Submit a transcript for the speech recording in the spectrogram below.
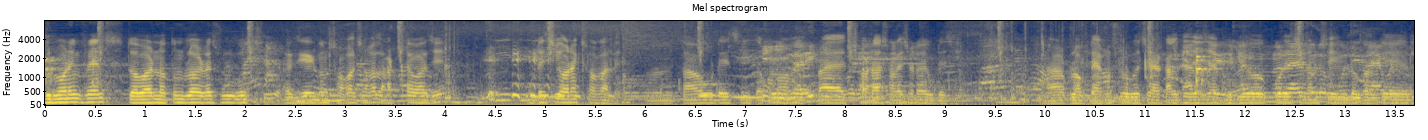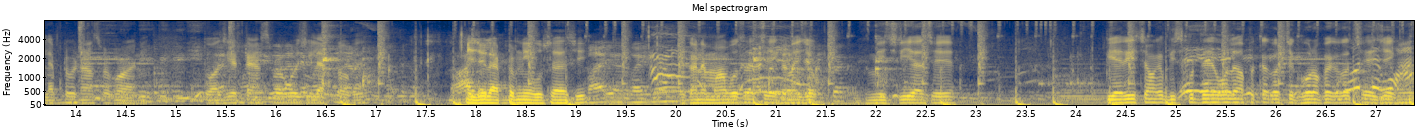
গুড মর্নিং ফ্রেন্ডস তো আবার নতুন ব্লগটা শুরু করছি। আজকে একদম সকাল সকাল আটটা বাজে। উঠেছি অনেক সকালে। তাও উঠেছি তখন আমি প্রায় ছটা, সাড়ে ছটায় উঠেছি। আর ব্লগটা এখন শুরু করছি। আর কালকে যা যা ভিডিও করেছিলাম, সেইগুলো কালকে ল্যাপটপে ট্রান্সফার করানি তো আজকে ট্রান্সফার করেছি ল্যাপটপে এই যে ল্যাপটপ নিয়ে বসে আছি। এখানে মা বসে আছে, এখানে যে মিচড়ি আছে। পিয়ারি হচ্ছে আমাকে বিস্কুট দেবে বলে অপেক্ষা করছে, ঘোর অপেক্ষা করছে। এই যে এখানে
